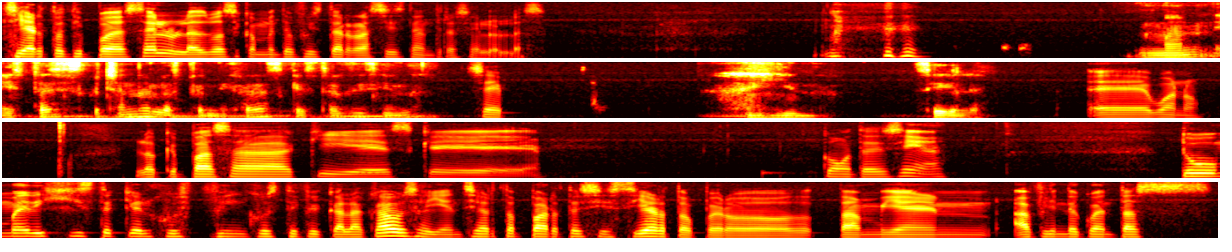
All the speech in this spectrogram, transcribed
cierto tipo de células. Básicamente fuiste racista entre células. Man, ¿estás escuchando las pendejadas que estás diciendo? Sí. Ay, no. Síguele. Eh, bueno, lo que pasa aquí es que, como te decía, tú me dijiste que el fin justifica la causa y en cierta parte sí es cierto, pero también a fin de cuentas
